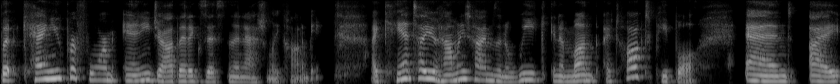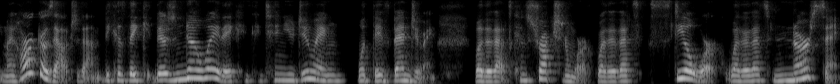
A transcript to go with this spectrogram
but can you perform any job that exists in the national economy? I can't tell you how many times in a week, in a month, I talk to people and I my heart goes out to them because they there's no way they can continue doing what they've been doing, whether that's construction work, whether that's steel work, whether that's nursing,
